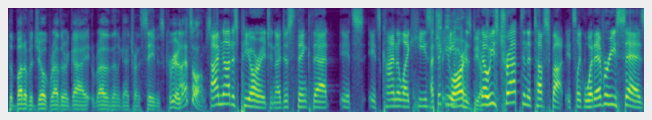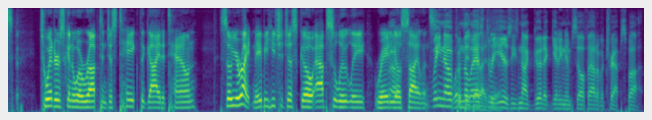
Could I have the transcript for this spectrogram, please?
the butt of a joke rather a guy rather than a guy trying to save his career. That's all I'm saying. I'm not his PR agent. I just think that it's it's kind of like he's. I think tra- you he- are his PR No, he's trapped in a tough spot. It's like whatever he says, Twitter's going to erupt and just take the guy to town. So you're right. Maybe he should just go absolutely radio Well, silence. We know Wouldn't from the be a bad last three idea. years he's not good at getting himself out of a trap spot.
